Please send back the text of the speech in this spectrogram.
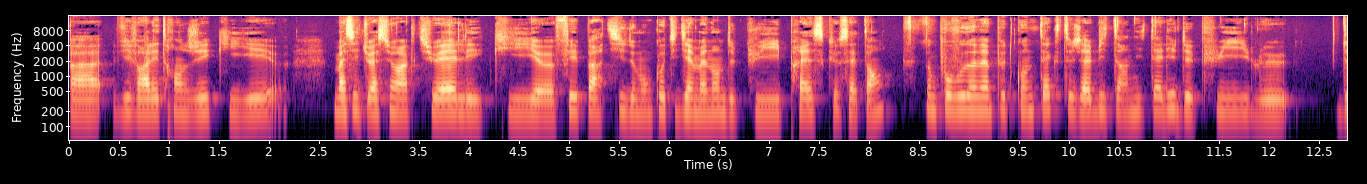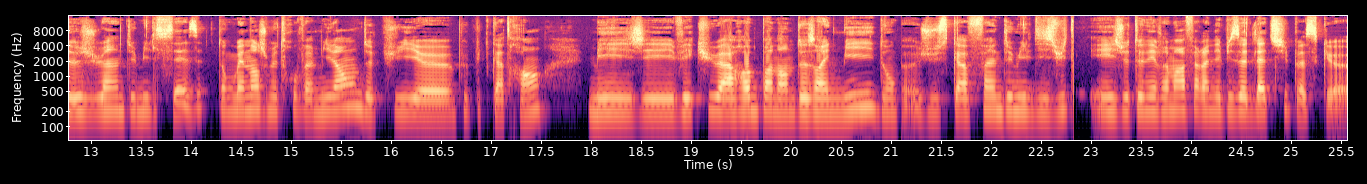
à vivre à l'étranger qui est... Euh, ma situation actuelle et qui euh, fait partie de mon quotidien maintenant depuis presque sept ans. Donc pour vous donner un peu de contexte, j'habite en Italie depuis le 2 juin 2016. Donc maintenant je me trouve à Milan depuis euh, un peu plus de quatre ans. Mais j'ai vécu à Rome pendant deux ans et demi, donc euh, jusqu'à fin 2018. Et je tenais vraiment à faire un épisode là-dessus parce que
